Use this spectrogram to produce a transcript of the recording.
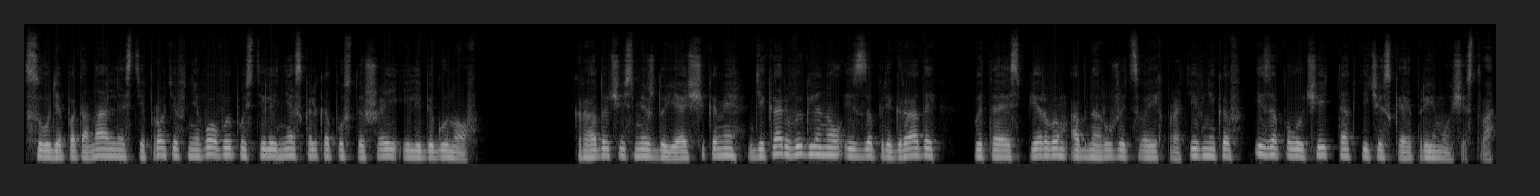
Судя по тональности, против него выпустили несколько пустышей или бегунов. Крадучись между ящиками, дикарь выглянул из-за преграды, пытаясь первым обнаружить своих противников и заполучить тактическое преимущество.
